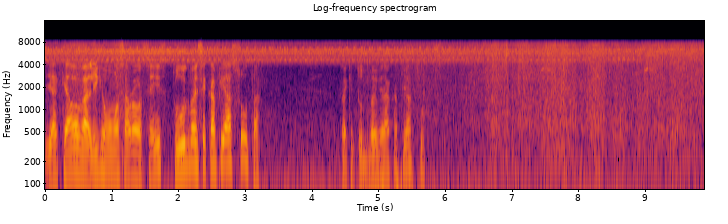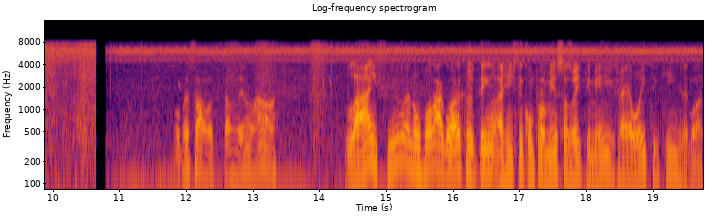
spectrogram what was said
E aquela dali que eu vou mostrar pra vocês, tudo vai ser capiaçu, tá? Isso aqui tudo vai virar capiaçu. Ô pessoal, vocês estão vendo lá, ó. Lá em cima, não vou lá agora que eu tenho, a gente tem compromisso às 8h30, já é 8h15 agora.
